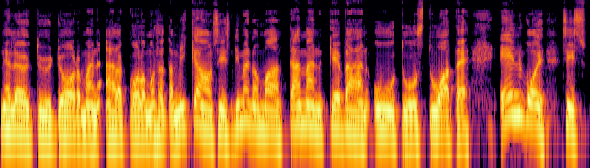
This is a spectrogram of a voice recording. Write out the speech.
ne löytyy Dorman L3, mikä on siis nimenomaan tämän kevään uutuustuote. En voi, siis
